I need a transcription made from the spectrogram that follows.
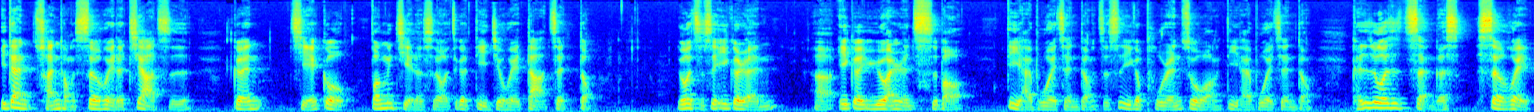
一旦传统社会的价值跟结构崩解的时候，这个地就会大震动。如果只是一个人啊，一个鱼丸人吃饱，地还不会震动；只是一个仆人做王，地还不会震动。可是如果是整个社会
